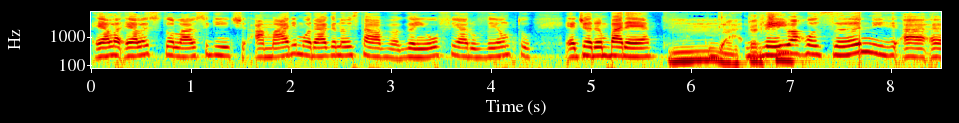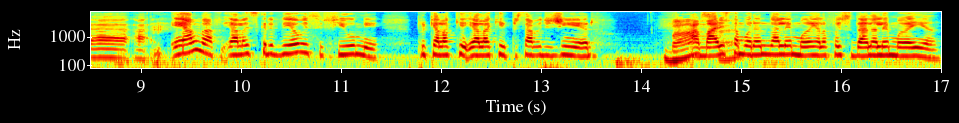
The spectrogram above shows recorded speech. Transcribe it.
Ela, ela estudou lá é o seguinte: a Mari Moraga não estava, ganhou Fiar o Vento, é de Arambaré. Hum. Veio a Rosane, a, a- a- ela, ela escreveu esse filme porque ela, ela que precisava de dinheiro. Bah, A Mari está morando na Alemanha, ela foi estudar na Alemanha.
